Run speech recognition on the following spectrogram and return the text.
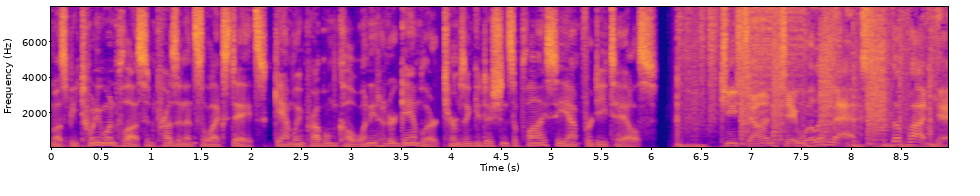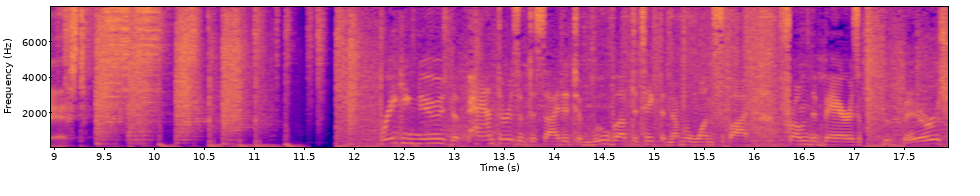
Must be 21 plus and present in select states. Gambling problem? Call 1 800 Gambler. Terms and conditions apply. See app for details. Keyshawn, J. Will, and Max, the podcast. Breaking news the Panthers have decided to move up to take the number one spot from the Bears. The Bears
